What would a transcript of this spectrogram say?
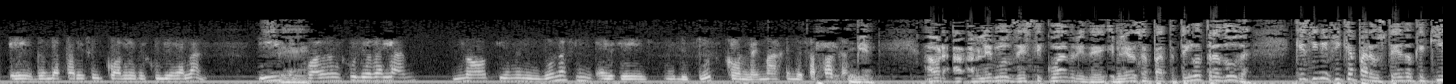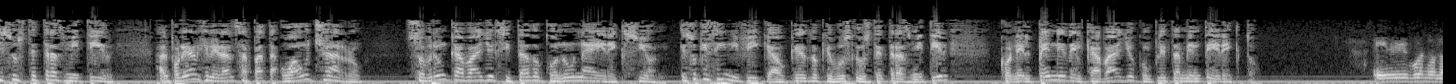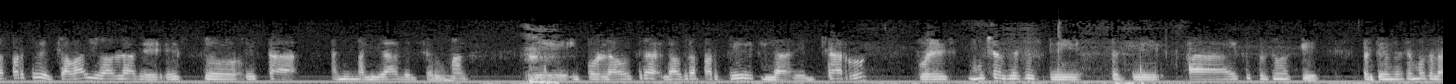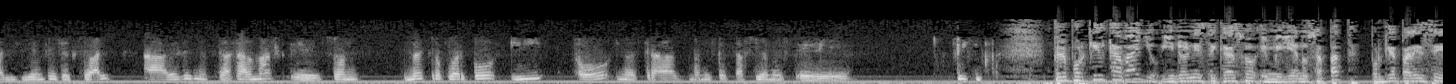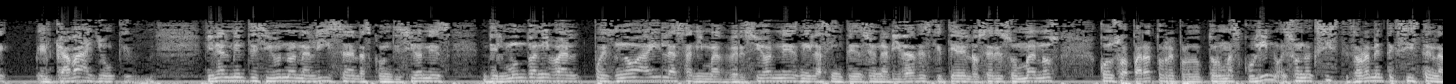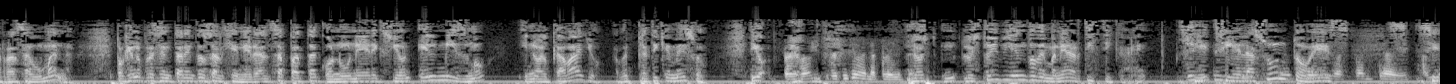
eh, donde aparece el cuadro de Julio Galán. Y el cuadro de Julio Galán no tiene ninguna eh, eh, similitud con la imagen de Zapata. Bien, ahora hablemos de este cuadro y de Emiliano Zapata. Tengo otra duda. ¿Qué significa para usted o qué quiso usted transmitir al poner al general Zapata o a un charro sobre un caballo excitado con una erección? ¿Eso qué significa o qué es lo que busca usted transmitir con el pene del caballo completamente erecto? Eh, bueno, la parte del caballo habla de esto, esta animalidad del ser humano. Eh, y por la otra la otra parte la del charro pues muchas veces eh, a esas personas que pertenecemos a la disidencia sexual a veces nuestras almas eh, son nuestro cuerpo y o nuestras manifestaciones eh, físicas. Pero ¿por qué el caballo y no en este caso Emiliano Zapata? ¿por qué aparece el caballo, que finalmente si uno analiza las condiciones del mundo animal, pues no hay las animadversiones ni las intencionalidades que tienen los seres humanos con su aparato reproductor masculino. Eso no existe, solamente existe en la raza humana. ¿Por qué no presentar entonces al general Zapata con una erección él mismo y no al caballo? A ver, platíqueme eso. Digo, Perdón, la pregunta. Lo, estoy viendo de manera artística, ¿eh? Si, si el asunto es si,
